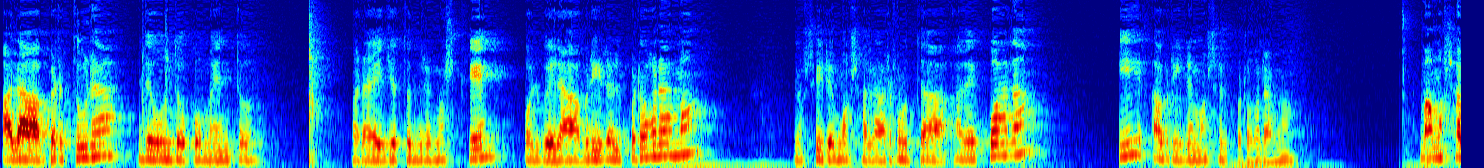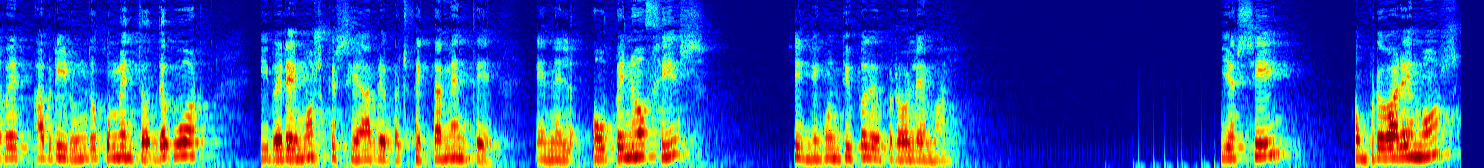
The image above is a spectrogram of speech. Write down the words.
a la apertura de un documento. Para ello tendremos que volver a abrir el programa, nos iremos a la ruta adecuada y abriremos el programa. Vamos a abrir un documento de Word y veremos que se abre perfectamente en el OpenOffice sin ningún tipo de problema y así comprobaremos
